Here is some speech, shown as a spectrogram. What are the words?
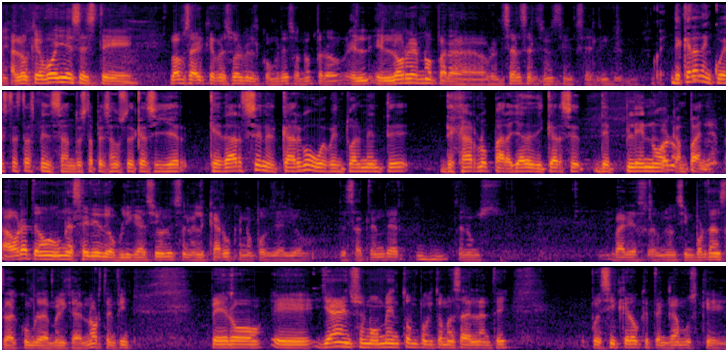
INE. A lo que voy es, este, vamos a ver qué resuelve el Congreso, ¿no? Pero el, el órgano para organizar las elecciones tiene que ser el INE, ¿no? De cara a la encuesta, ¿estás pensando, está pensando usted, canciller, quedarse en el cargo o eventualmente dejarlo para ya dedicarse de pleno Bueno, a campaña? Ahora tengo una serie de obligaciones en el cargo que no podría yo desatender. Tenemos varias reuniones importantes, la Cumbre de América del Norte, en fin. Pero eh, ya en su momento, un poquito más adelante, pues sí creo que tengamos que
